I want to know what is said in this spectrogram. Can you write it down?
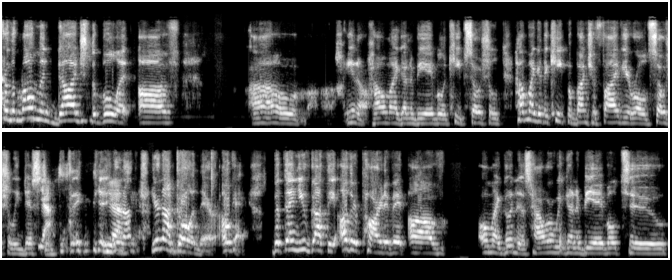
for the moment, dodged the bullet of, oh, you know, how am I going to be able to keep social? How am I going to keep a bunch of five-year-olds socially distant? Yeah. you're, Yeah. not, you're not going there. Okay, but then you've got the other part of it of, oh my goodness, how are we going to be able to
